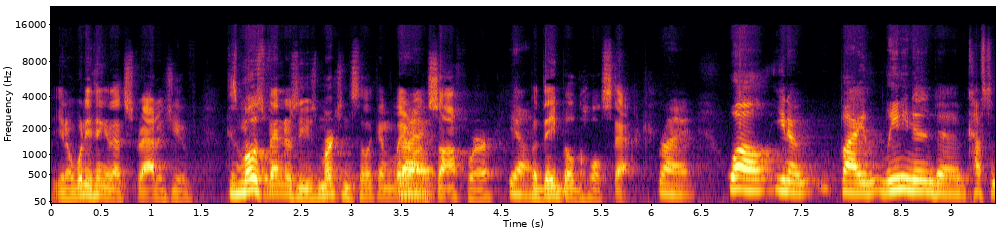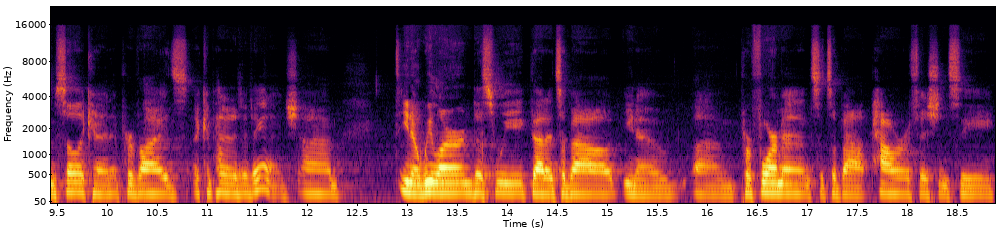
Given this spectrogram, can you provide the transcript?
you know, what do you think of that strategy of? Because most vendors use merchant silicon, layer on software, Yeah. but they build the whole stack. Right. Well, you know, by leaning into custom silicon, it provides a competitive advantage. Um, you know, we learned this week that it's about you know um, performance, it's about power efficiency,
